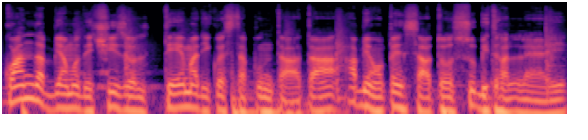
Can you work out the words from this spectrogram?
quando abbiamo deciso il tema di questa puntata abbiamo pensato subito a lei.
